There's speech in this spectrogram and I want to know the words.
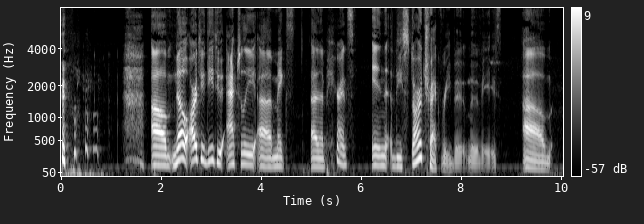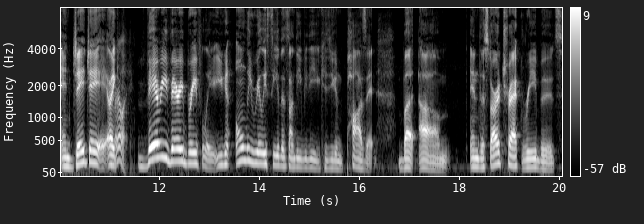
um, no, R2D2 actually uh, makes an appearance in the Star Trek reboot movies. Um, and JJ, like, Really? very, very briefly, you can only really see this on DVD because you can pause it. But um, in the Star Trek reboots,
